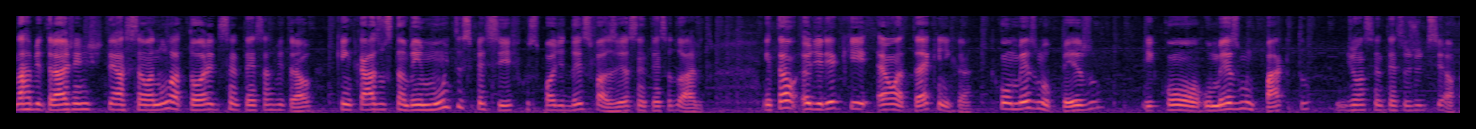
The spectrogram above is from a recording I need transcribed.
Na arbitragem a gente tem ação anulatória de sentença arbitral, que em casos também muito específicos pode desfazer a sentença do árbitro. Então, eu diria que é uma técnica com o mesmo peso e com o mesmo impacto de uma sentença judicial.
